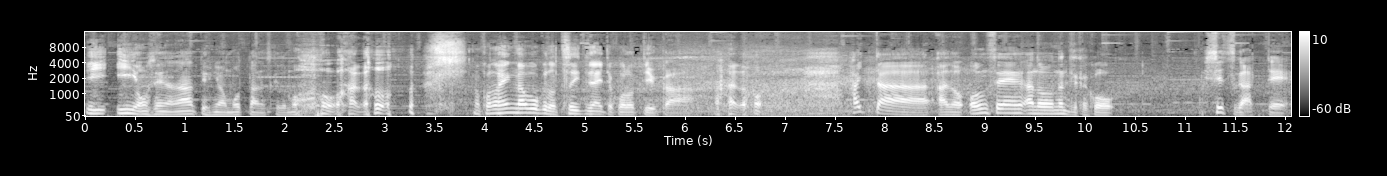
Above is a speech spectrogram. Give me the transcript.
いいいい温泉だなっていうふうには思ったんですけども あの この辺が僕のついてないところっていうかあの入ったあの温泉あのなんていうかこう施設があって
